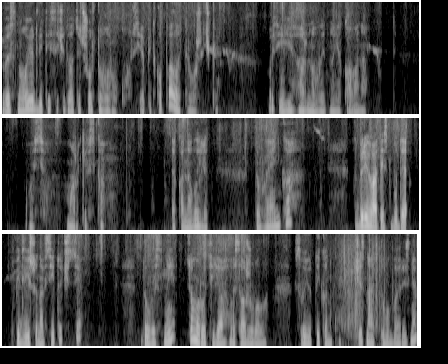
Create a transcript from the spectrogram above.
весною 2026 року. Ось я підкопала трошечки. Ось її гарно видно, яка вона. Ось Марківська. Така на вигляд довгенька. Зберігатись буде підвішена в сіточці до весни. В цьому році я висаджувала свою тиканку 16 березня.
